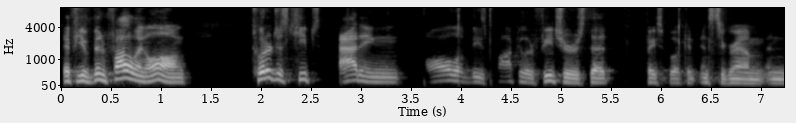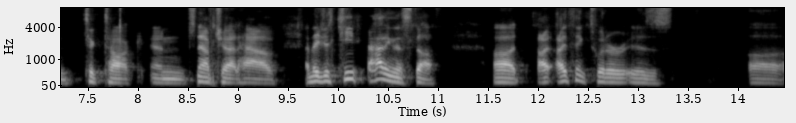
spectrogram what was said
if you've been following along, Twitter just keeps adding all of these popular features that Facebook and Instagram and TikTok and Snapchat have, and they just keep adding this stuff. Uh, I, I think Twitter is uh,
